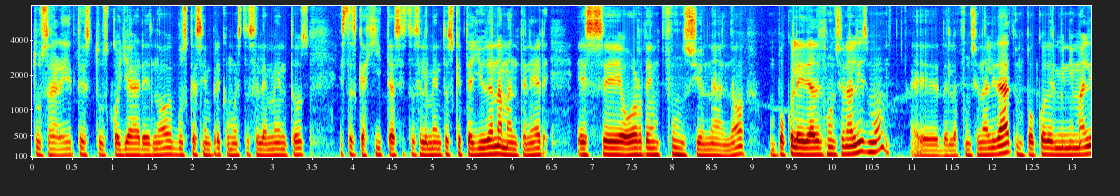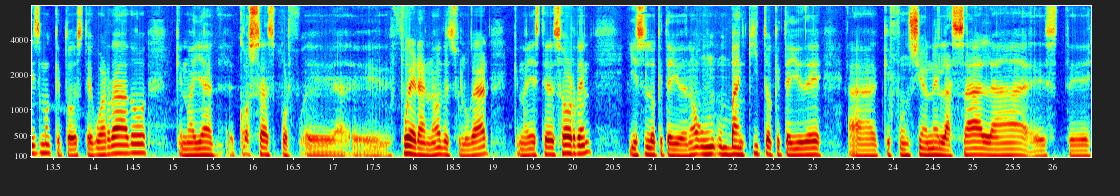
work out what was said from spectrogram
tus aretes, tus collares, ¿no? Busca siempre como estos elementos, estas cajitas, estos elementos que te ayudan a mantener ese orden funcional, ¿no? Un poco la idea del funcionalismo, eh, de la funcionalidad, un poco del minimalismo, que todo esté guardado, que no haya cosas por eh, fuera, ¿no? De su lugar, que no haya este desorden y eso es lo que te ayuda, ¿no? Un, banquito que te ayude a que funcione la sala, este,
